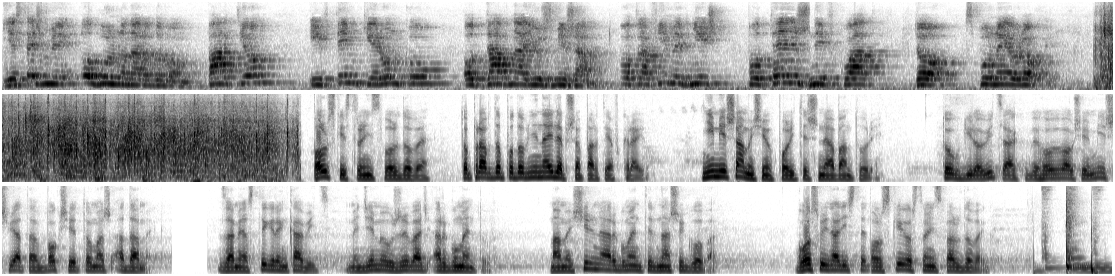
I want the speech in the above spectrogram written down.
Jesteśmy ogólnonarodową partią i w tym kierunku od dawna już zmierzamy. Potrafimy wnieść potężny wkład do wspólnej Europy. Polskie Stronnictwo Ludowe to prawdopodobnie najlepsza partia w kraju. Nie mieszamy się w polityczne awantury. Tu w Gilowicach wychowywał się mistrz świata w boksie Tomasz Adamek. Zamiast tych rękawic będziemy używać argumentów. Mamy silne argumenty w naszych głowach. Głosuj na listę Polskiego Stronnictwa Ludowego. thank you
